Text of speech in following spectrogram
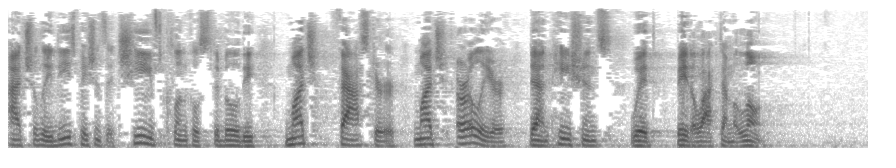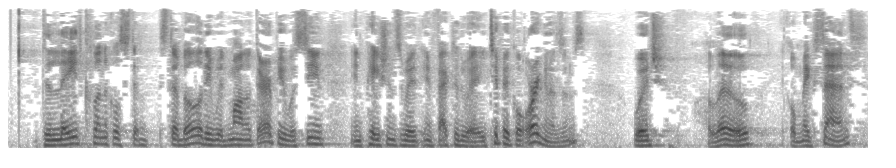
actually, these patients achieved clinical stability much faster, much earlier than patients with beta-lactam alone. Delayed clinical st- stability with monotherapy was seen in patients with infected with atypical organisms, which, hello, it'll make sense,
